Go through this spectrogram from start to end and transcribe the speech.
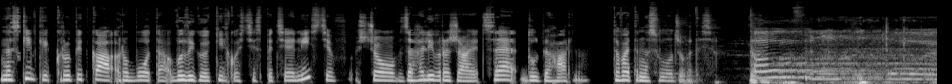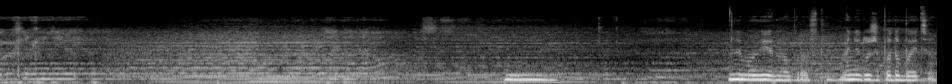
Наскільки кропітка робота великої кількості спеціалістів, що взагалі вражає, це дуже гарно. Давайте насолоджуватися. Неймовірно просто. Мені дуже подобається.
